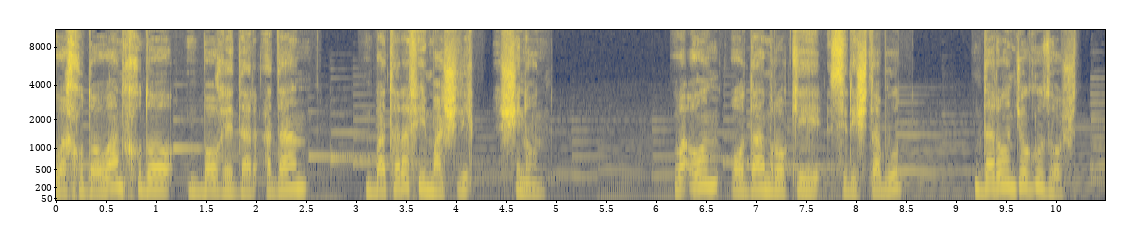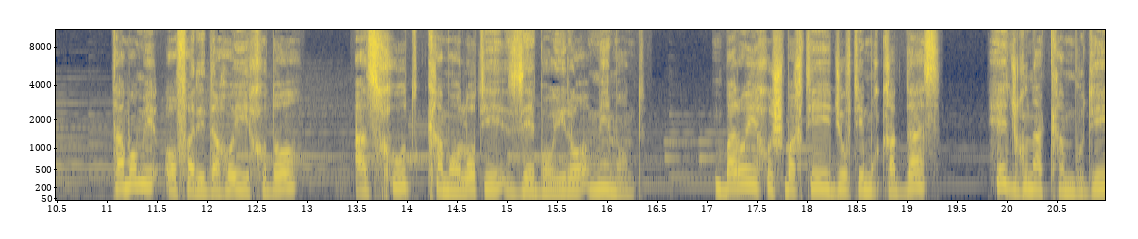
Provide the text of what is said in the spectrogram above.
Ва худованд худо боғе дар адан ба тарафи машриқ шинонд ва он одамро ки сиришта буд дар он ҷо гузошт. Тамоми офаридаҳои худо аз худ камолоти зебоиро мемонд. Барои хушбахтии ҷуфти муқаддас ҳеҷ гуна камбудӣ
